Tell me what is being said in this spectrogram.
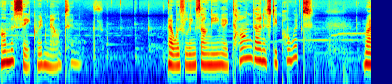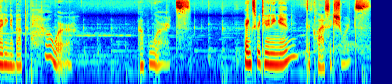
on the sacred mountains. That was Li Shangyin, a Tang Dynasty poet, writing about the power of words. Thanks for tuning in to Classic Shorts.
